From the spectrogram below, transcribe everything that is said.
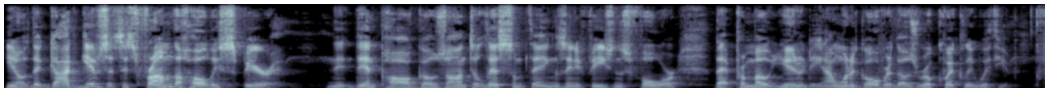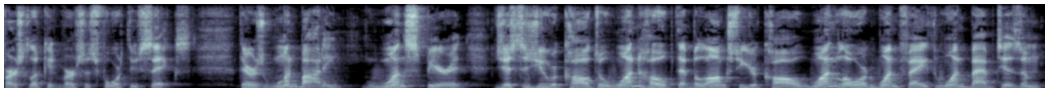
you know, that God gives us. It's from the Holy Spirit. Then Paul goes on to list some things in Ephesians 4 that promote unity. And I want to go over those real quickly with you. First, look at verses 4 through 6. There is one body, one spirit, just as you were called to one hope that belongs to your call, one Lord, one faith, one baptism,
